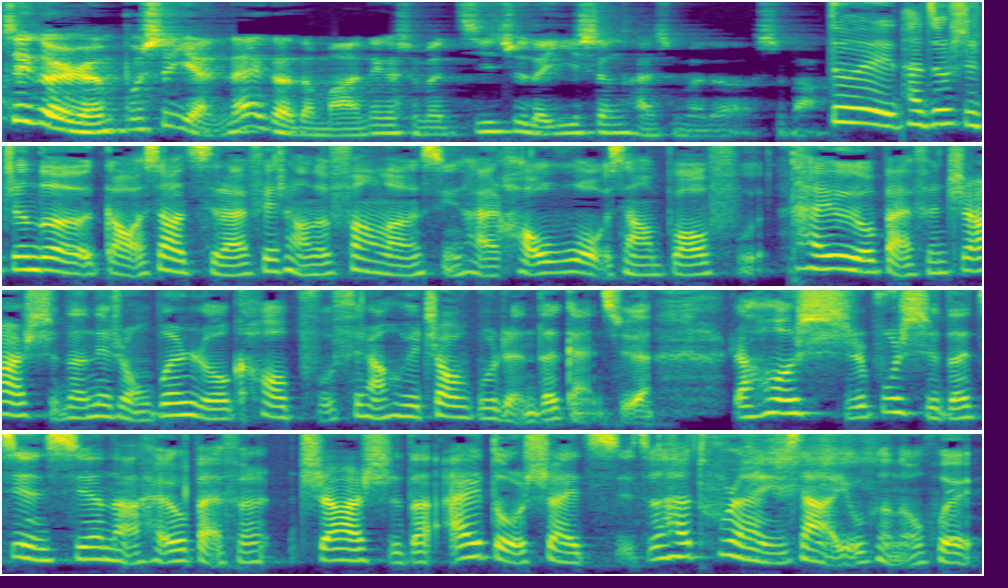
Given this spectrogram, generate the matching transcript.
这个人不是演那个的吗？那个什么机智的医生还是什么的，是吧？对他就是真的搞笑起来非常的放浪形骸，毫无偶像包袱。他又有百分之二十的那种温柔靠谱、非常会照顾人的感觉，然后时不时的间歇呢，还有百分之二十的爱豆帅气，就他突然一下有可能会。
